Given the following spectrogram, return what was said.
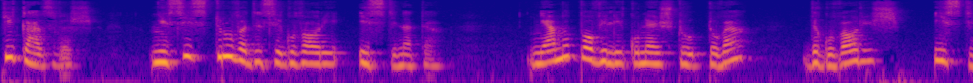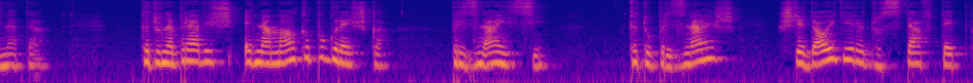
ти казваш, не си струва да се говори истината. Няма по-велико нещо от това да говориш истината. Като направиш една малка погрешка, признай си. Като признаеш, ще дойде радостта в теб,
